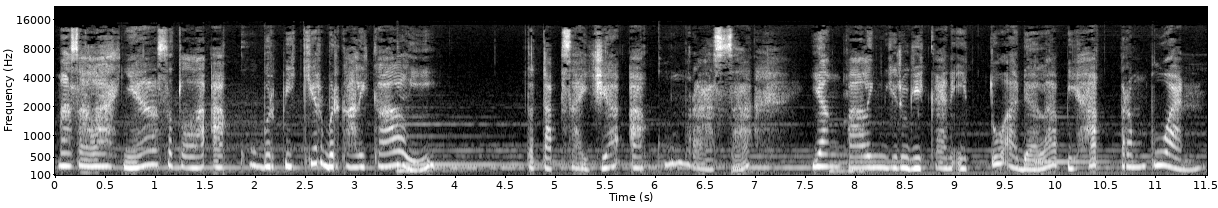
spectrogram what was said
Masalahnya setelah aku berpikir berkali-kali, tetap saja aku merasa yang paling dirugikan itu adalah pihak perempuan.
